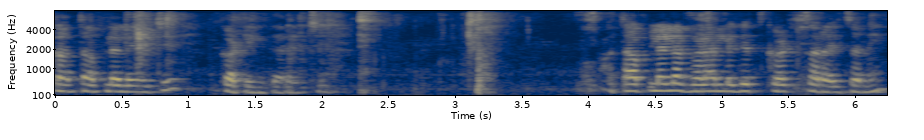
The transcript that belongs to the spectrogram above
तर आता आपल्याला याची कटिंग करायची आता आपल्याला गळा लगेच कट करायचा नाही.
